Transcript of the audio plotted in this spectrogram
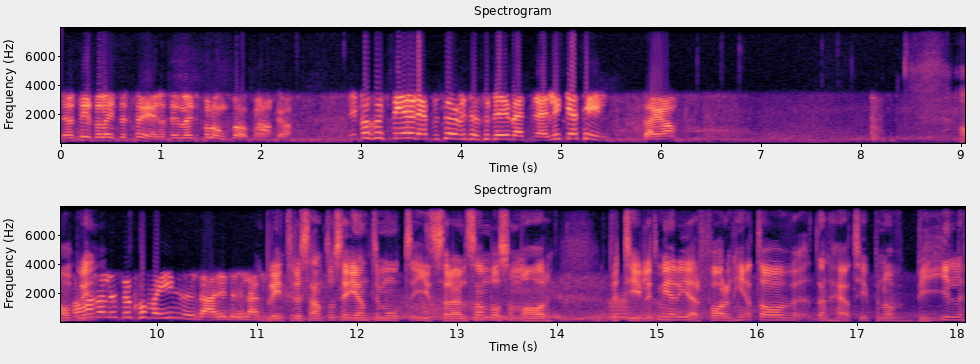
jag sitter lite fel. Jag sitter lite för långt bak märker jag. Vi får justera det på servicen så blir det bättre. Lycka till! Tackar. Ja, blir, han har lite att komma in i där i bilen. det blir intressant att se gentemot Israelsson då som har betydligt mer erfarenhet av den här typen av bil.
